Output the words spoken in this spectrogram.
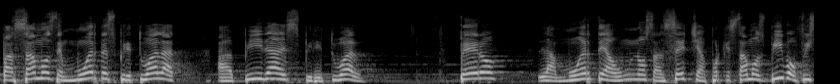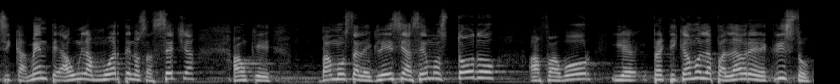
Pasamos de muerte espiritual a, a vida espiritual. Pero la muerte aún nos acecha, porque estamos vivos físicamente, aún la muerte nos acecha, aunque vamos a la iglesia, hacemos todo a favor y eh, practicamos la palabra de Cristo,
